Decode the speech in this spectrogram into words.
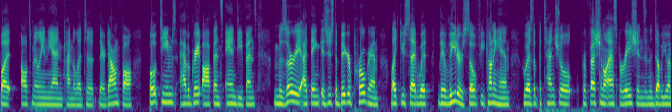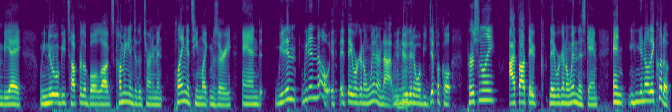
but ultimately in the end kind of led to their downfall. Both teams have a great offense and defense. Missouri, I think, is just a bigger program, like you said, with their leader, Sophie Cunningham, who has the potential professional aspirations in the WNBA. We knew it would be tough for the Bulldogs coming into the tournament, playing a team like Missouri, and we didn't we didn't know if, if they were going to win or not. We mm-hmm. knew that it would be difficult. Personally, I thought they they were going to win this game, and you know they could have.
